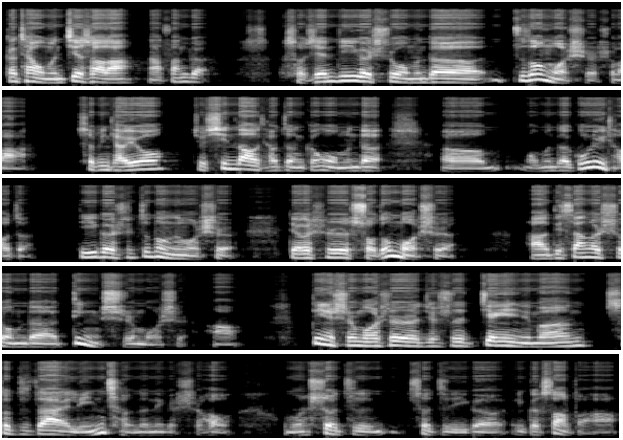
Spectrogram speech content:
刚才我们介绍了哪三个？首先第一个是我们的自动模式，是吧？射频调优就信道调整跟我们的呃我们的功率调整，第一个是自动模式，第二个是手动模式，啊第三个是我们的定时模式啊。定时模式就是建议你们设置在凌晨的那个时候，我们设置设置一个一个算法啊，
